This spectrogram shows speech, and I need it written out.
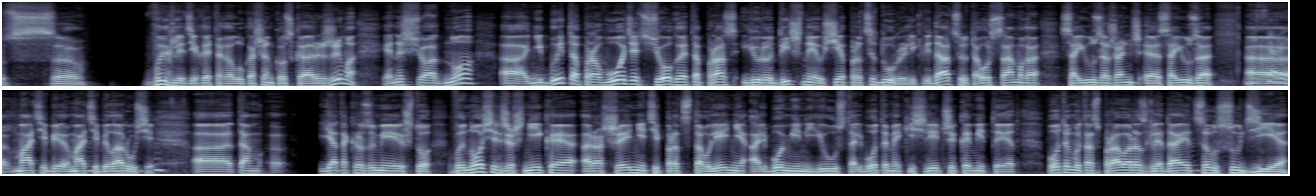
с выглядзе гэтага лукашэнкаўскага рэжыма яны що адно нібыта праводзяць все гэта праз юрыдычныя ўсе працэдуры ліквідацыю того ж самага саюза жанч саюза маці маці Беларусі. Там я так разумею что выносіць жа ж нейкае рашэнне ці прадстаўленне альбо мін'юст альбо там які следчы камітэт. Потым эта справа разглядаецца ў суде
